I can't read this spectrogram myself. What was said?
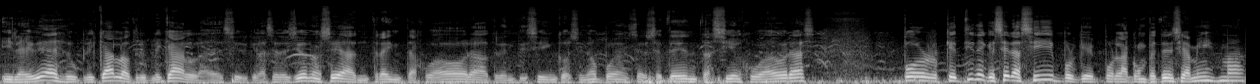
y la idea es duplicarla o triplicarla, es decir, que la selección no sean 30 jugadoras o 35, sino pueden ser 70, 100 jugadoras, porque tiene que ser así, porque por la competencia misma,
